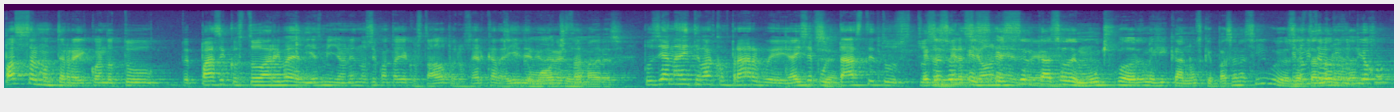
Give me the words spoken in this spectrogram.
Pasas al Monterrey cuando tu pase costó arriba de 10 millones, no sé cuánto haya costado, pero cerca de ahí Sí, debió como de una. Pues ya nadie te va a comprar, güey. Ahí sepultaste tus, tus Ese es, el, ese- es caso de muchos jugadores mexicanos que pasan así, güey. O ¿Y sea, no viste estando lo que dijo Ronaldo- Piojo?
